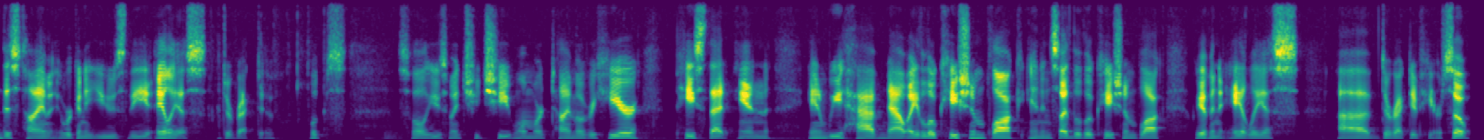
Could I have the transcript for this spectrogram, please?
This time we're going to use the alias directive. Whoops. So I'll use my cheat sheet one more time over here, paste that in, and we have now a location block, and inside the location block, we have an alias uh, directive here. So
